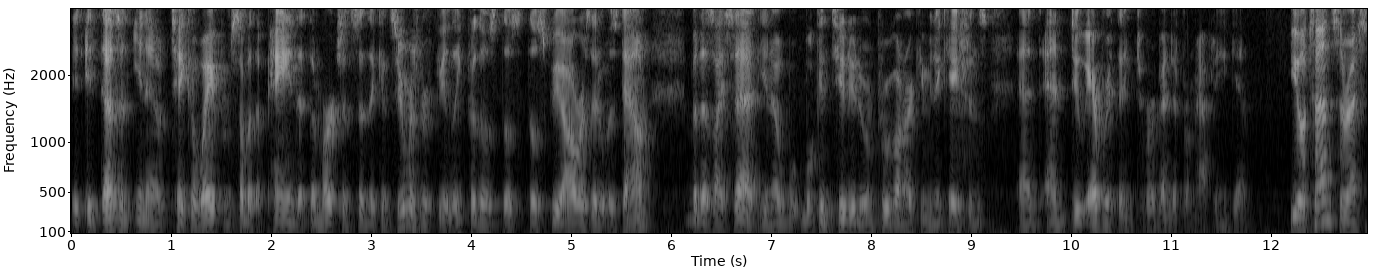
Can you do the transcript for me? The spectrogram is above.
It, it doesn't, you know, take away from some of the pain that the merchants and the consumers were feeling for those those those few hours that it was down. But as I said, you know, we'll continue to improve on our communications and and do everything to prevent it from happening again. Your turn, Suresh.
